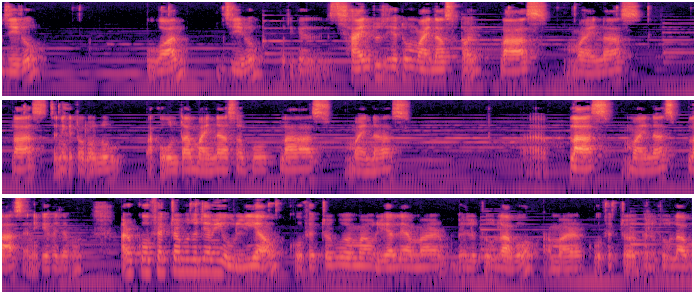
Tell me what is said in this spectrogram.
zero' one zero' গতিকে চাইনটো যিহেতু মাইনাছ হয় প্লাছ মাইনাছ প্লাছ তেনেকৈ তললৈও আকৌ ওল্টা মাইনাছ হ'ব plus minus plus minus plus এনেকৈ হৈ যাব। আৰু কো ফেক্টৰবোৰ যদি আমি উলিয়াওঁ কো ফেক্টৰবোৰ আমাৰ উলিয়ালে আমাৰ ভেলুটো ওলাব আমাৰ কো ফেক্টৰৰ ভেলুটো ওলাব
